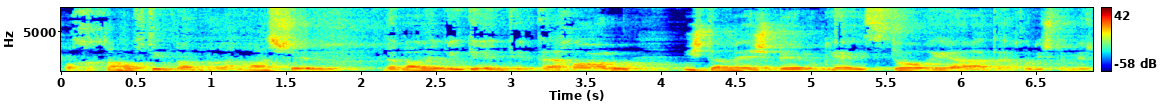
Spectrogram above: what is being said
הוכחה מופתית ברמה של דבר אבידנטי. אתה יכול להשתמש באלוקי ההיסטוריה, אתה יכול להשתמש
